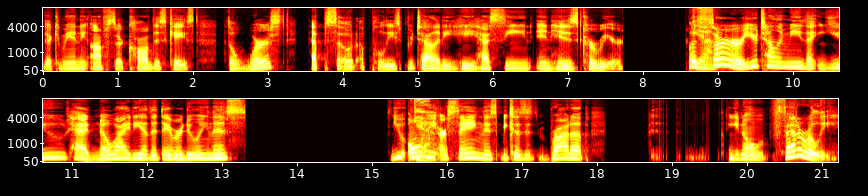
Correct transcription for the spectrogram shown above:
their commanding officer, called this case the worst episode of police brutality he has seen in his career. But, Yeah. sir, you're telling me that you had no idea that they were doing this? You only Yeah. are saying this because it's brought up, you know, federally.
